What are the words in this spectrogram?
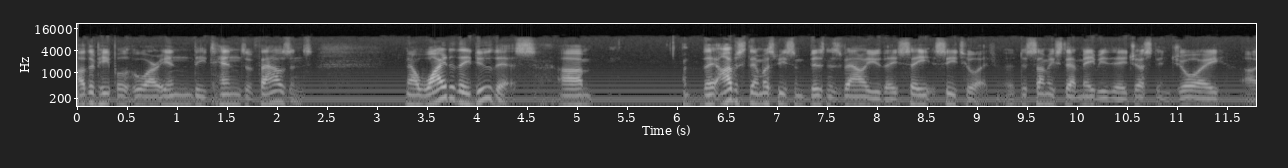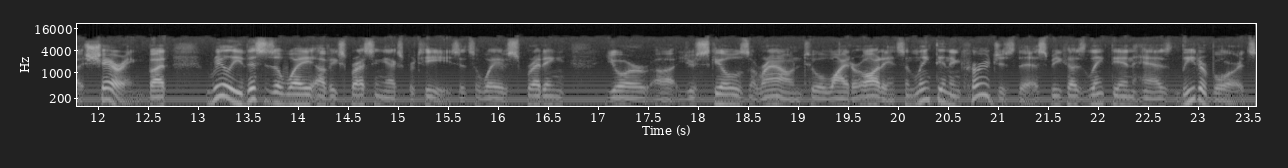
other people who are in the tens of thousands. Now, why do they do this? Um, they obviously there must be some business value they say, see to it. Uh, to some extent, maybe they just enjoy uh, sharing, but really this is a way of expressing expertise. It's a way of spreading your uh, your skills around to a wider audience. And LinkedIn encourages this because LinkedIn has leaderboards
